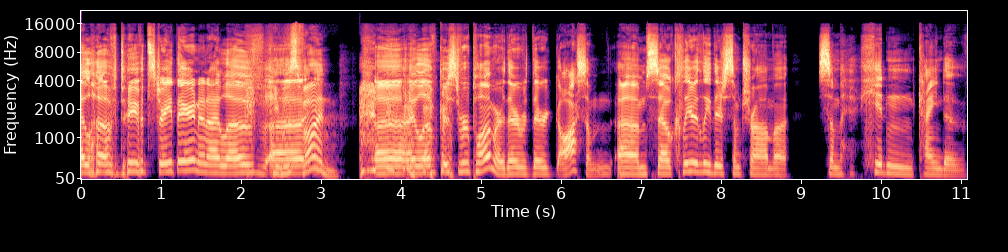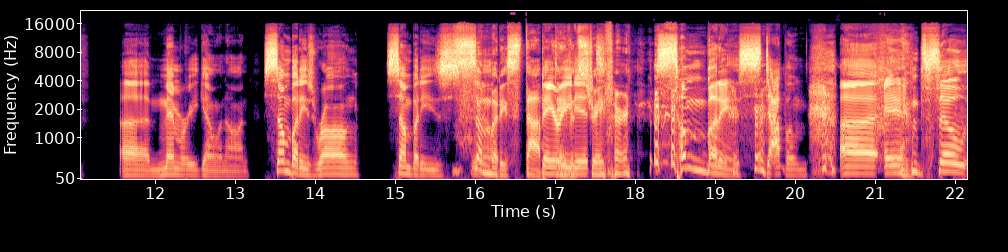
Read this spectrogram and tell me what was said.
I love David Strathairn and I love he was uh, fun. uh, I love Christopher Plummer. They're they're awesome. Um, so clearly there's some trauma, some hidden kind of uh memory going on. Somebody's wrong. Somebody's you know, Somebody stop buried David it. Strathairn. somebody stop him. Uh, and so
